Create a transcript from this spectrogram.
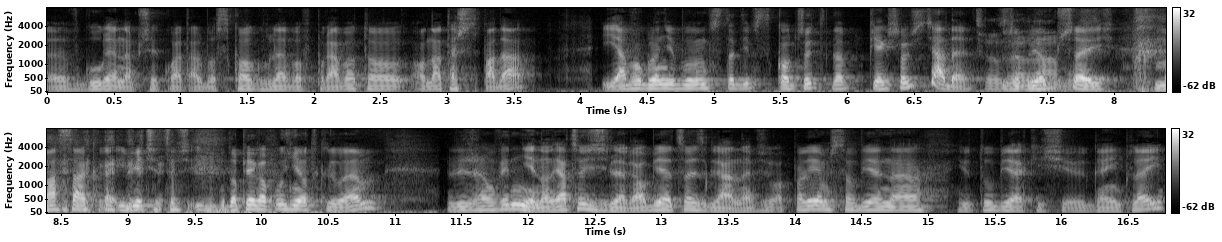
e, w górę na przykład, albo skok w lewo, w prawo, to ona też spada. I ja w ogóle nie byłem w stanie wskoczyć na pierwszą ścianę, żeby ją przejść. Masakra. I wiecie coś, i dopiero później odkryłem, że mówię, nie no, ja coś źle robię, co jest grane. Odpaliłem sobie na YouTubie jakiś gameplay,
